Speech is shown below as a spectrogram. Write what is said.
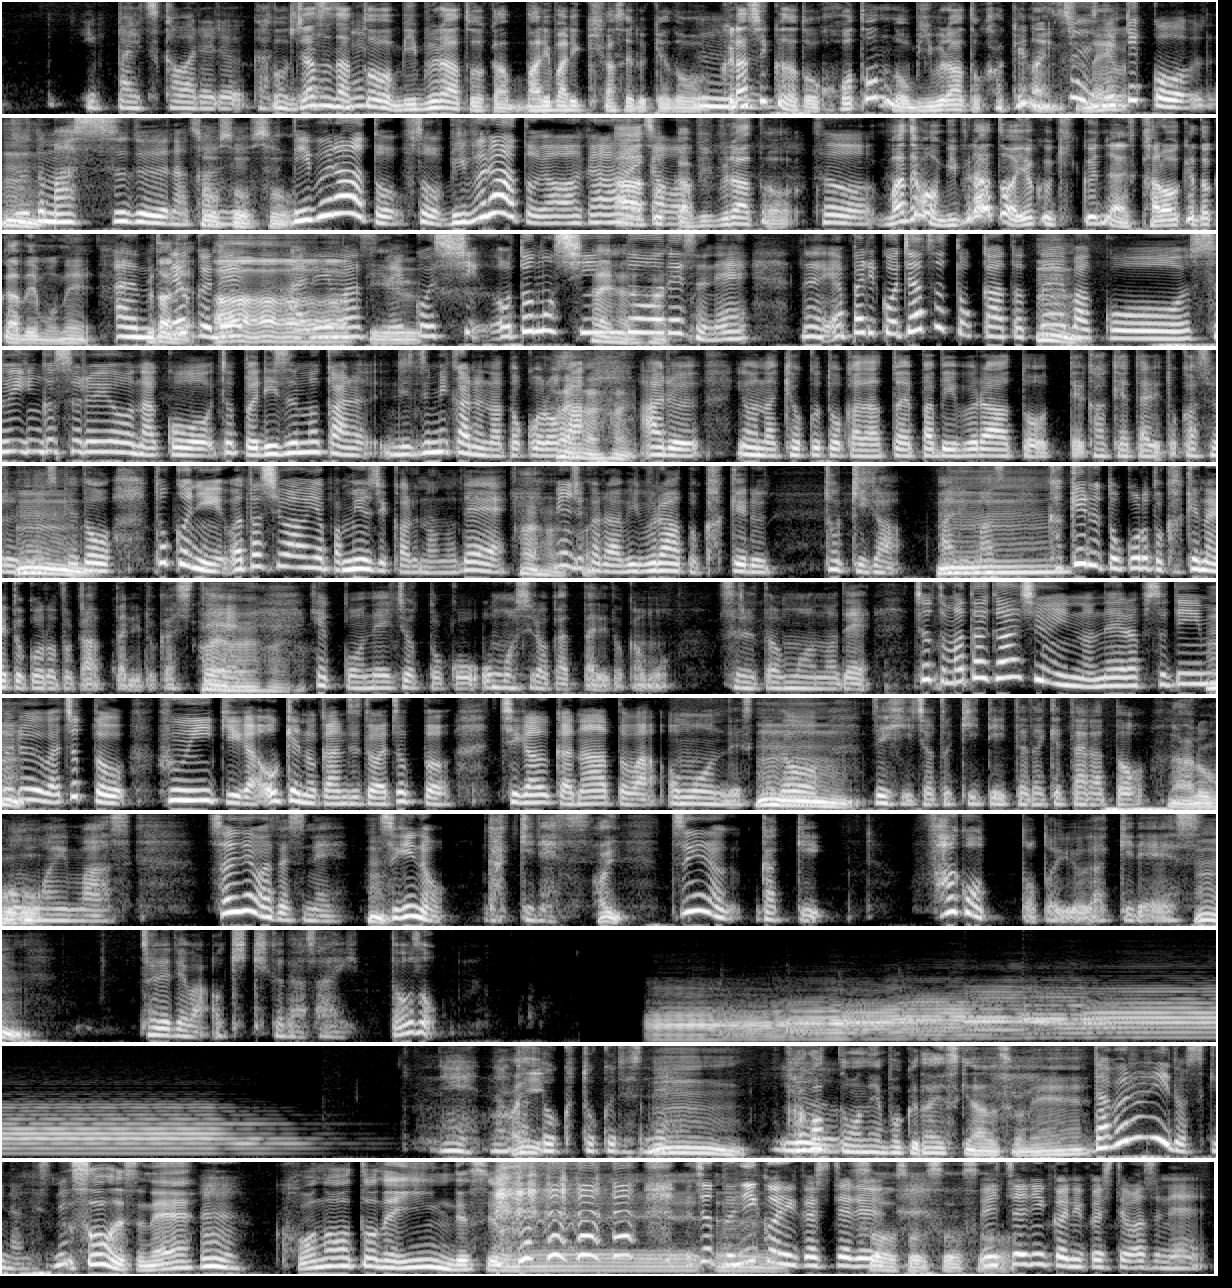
いっぱい使われる楽器ね。そうジャズだとビブラートとかバリバリ効かせるけど、うんクラシックだとほとんどビブラートかけないんですよね。そうですね。結構ずっとまっすぐな感じ、そうそうそうビブラート、そう、ビブラートがわからないあ、そっか。ビブラート。そう。まあでもビブラートはよく聞くんじゃないですか。カラオケとかでもね。あ歌でよくね、ありますね。こうし、音の振動ですね。ねやっぱりこう、ジャズとか、例えばこう、スイングするような、こう、ちょっとリズムカル、リズミカルなところがあるような曲とかだと、やっぱビブラートってかけたりとかするんですけど、特に私はやっぱミュージカルなので、はいはいはいミュージカルはビブラートかける時がありまうーんす。かけるところとかけないところとかあったりとかして、はいはいはい。結構ねちょっとこう面白かったりとかもすると思うのでちょっとまたガーシュウィンのね「ラプソディ・イン・ブルー」はちょっと雰囲気がオケの感じとはちょっと違うかなとは思うんですけど、うんぜひちょっと聞いていただけたらと思。います。それではですね、うん次の楽器です。はい。次の楽器ファゴットという楽器です。うん。それではお聴きください。どうぞ。ねなんかはい独特ですうね。ん。いうファゴットもね、僕大好きなんですよね。ダブルリード好きなんですね。そうですね。うん。この音でいいんですよね。ちょっとニコニコしてる。そうそうそうそう。めっちゃニコニコしてますね。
